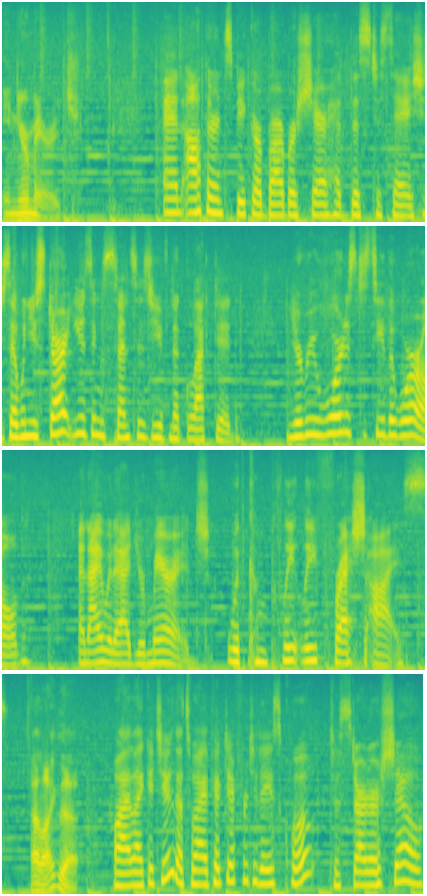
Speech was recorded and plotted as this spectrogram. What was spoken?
in your marriage. And author and speaker Barbara Sher had this to say. She said, When you start using senses you've neglected, your reward is to see the world, and I would add your marriage, with completely fresh eyes. I like that. Well, I like it too. That's why I picked it for today's quote to start our show.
